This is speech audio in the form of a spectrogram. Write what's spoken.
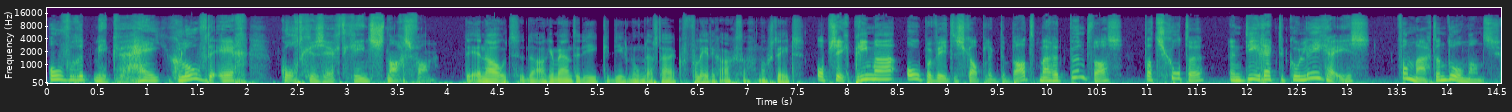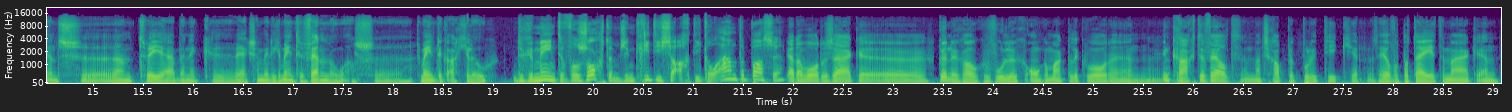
over het mikwe. Hij geloofde er, kort gezegd, geen s'nachts van. De inhoud, de argumenten die ik, die ik noem, daar sta ik volledig achter, nog steeds. Op zich prima, open wetenschappelijk debat, maar het punt was dat Schotten een directe collega is van Maarten Doormans. Sinds uh, twee jaar ben ik uh, werkzaam bij de gemeente Venlo als uh, gemeentelijk archeoloog. De gemeente verzocht hem zijn kritische artikel aan te passen. Ja, dan worden zaken kunnen gauw gevoelig, ongemakkelijk worden. En, een krachtenveld, een maatschappelijk politiek. Je hebt met heel veel partijen te maken. En,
